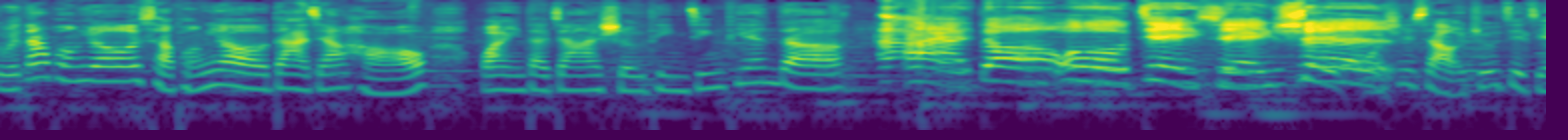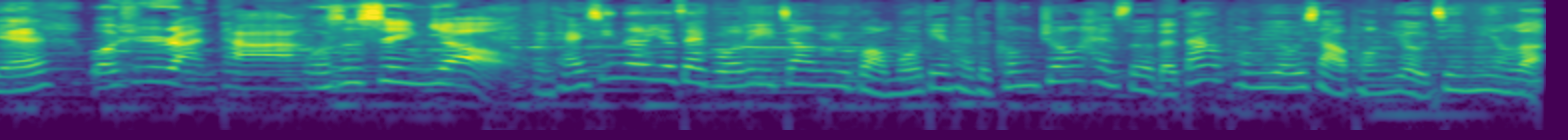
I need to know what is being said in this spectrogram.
各位大朋友、小朋友，大家好！欢迎大家收听今天的。爱动物进行式，我是小猪姐姐，我是软糖，我是信佑，很开心呢，又在国立教育广播电台的空中和所有的大朋友、小朋友见面了。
